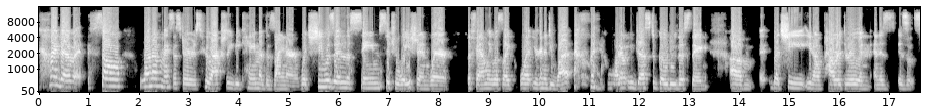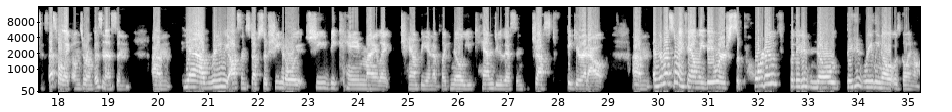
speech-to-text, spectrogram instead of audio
kind of. So one of my sisters who actually became a designer, which she was in the same situation where the family was like, "What? You're gonna do what? like, why don't you just go do this thing?" Um, but she, you know, powered through and and is is successful. Like owns her own business and um, yeah, really awesome stuff. So she had always she became my like champion of like, no, you can do this and just figure it out. Um, and the rest of my family, they were supportive, but they didn't know, they didn't really know what was going on.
